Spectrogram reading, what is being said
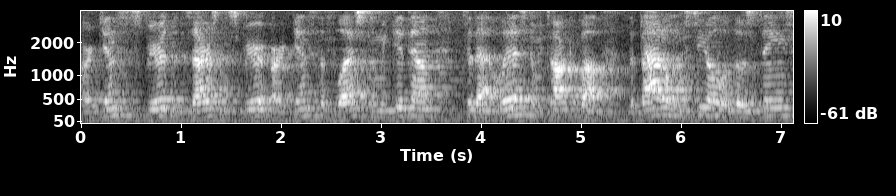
are against the Spirit, the desires of the Spirit are against the flesh. And then we get down to that list and we talk about the battle and we see all of those things.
